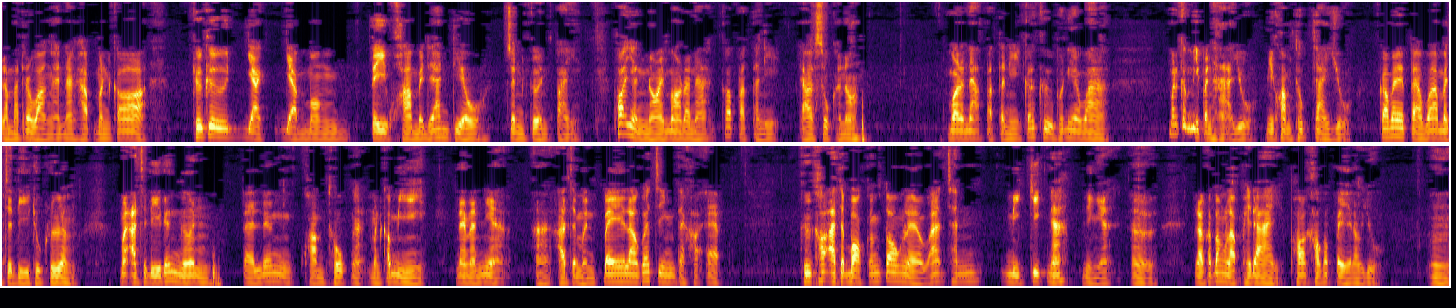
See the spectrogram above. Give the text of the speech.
ระมัดระวังอะนะครับ มันก็คือคืออย่าอย่ามองตีความไปด้านเดียวจนเกินไป เพราะอย่างน้อยมรณะก็ปัตตานีดาวศุกร์อะเนาะมรณะปัตตานีก็คือพูดง่ายว่า มันก็มีปัญหาอยู่ มีความทุกข์ใจอยู่ ก็ไม่ได้แปลว่ามันจะดีทุกเรื่อง มันอาจจะดีเรื่องเงิน แต่เรื่องความทุกข์อะมันก็มี ดังนั้นเนี่ย อาจจะเหมือนเปย์เราก็จริงแต่เขาแอบคือเขาอาจจะบอกตรงๆเลยว่า ฉันมีกิ๊กนะอย่างเงี้ย เออ เราก็ต้องรับให้ได้ เพราะเขาก็เปย์เราอยู่ อืม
